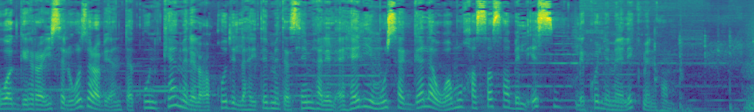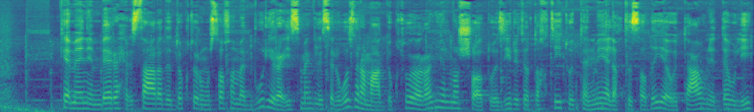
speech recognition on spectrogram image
وجه رئيس الوزراء بأن تكون كامل العقود اللي هيتم تسليمها للأهالي مسجلة ومخصصة بالاسم لكل مالك منهم. كمان امبارح استعرض الدكتور مصطفى مدبولي رئيس مجلس الوزراء مع الدكتورة رانيا المشاط وزيرة التخطيط والتنمية الاقتصادية والتعاون الدولي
